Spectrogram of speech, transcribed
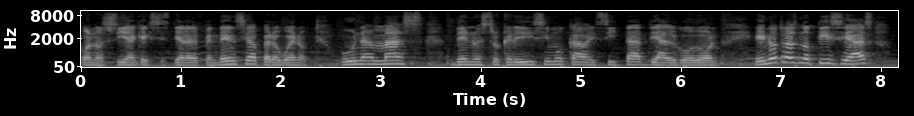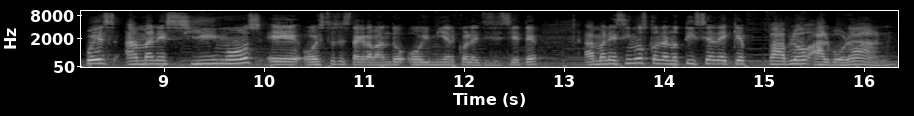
conocía que existía la dependencia, pero bueno, una más de nuestro queridísimo cabecita de algodón. En otras noticias, pues amanecimos, eh, o esto se está grabando hoy miércoles 17, amanecimos con la noticia de que Pablo Alborán,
